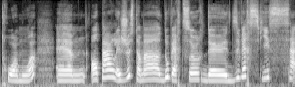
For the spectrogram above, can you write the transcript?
trois mois. on parle justement d'ouverture, de diversifier sa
